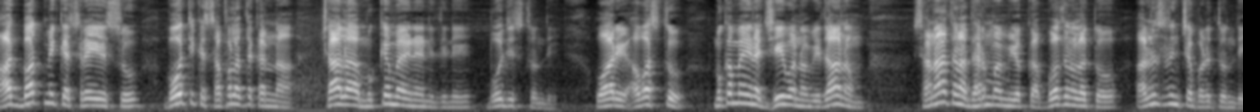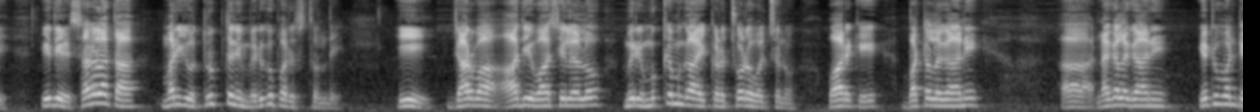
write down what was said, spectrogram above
ఆధ్యాత్మిక శ్రేయస్సు భౌతిక సఫలత కన్నా చాలా ముఖ్యమైనదిని బోధిస్తుంది. వారి అవస్తు ముఖమైన జీవన విధానం సనాతన ధర్మం యొక్క బోధనలతో అనుసరించబడుతుంది. ఇది సరళత మరియు తృప్తిని మెరుగుపరుస్తుంది. ఈ జార్వా ఆదివాసీలలో మీరు ముఖ్యంగా ఇక్కడ చూడవచ్చును. వారికి బట్టలు కానీ నగలు కానీ ఎటువంటి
